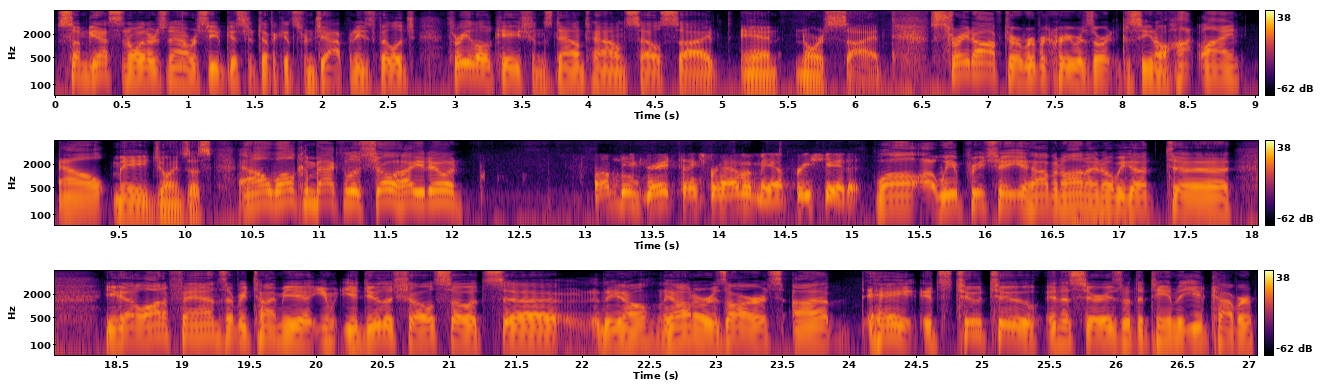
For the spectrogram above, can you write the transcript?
Some guests and Oilers now receive gift certificates from Japanese Village, three locations downtown, south side, and north side. Straight off to our River Cree Resort and Casino hotline, Al May joins us. Al, welcome back to the show. How you doing? I'm doing great. Thanks for having me. I appreciate it. Well, uh, we appreciate you having on. I know we got uh, you got a lot of fans every time you you, you do the show, so it's uh, you know the honor is ours. Uh, hey, it's two two in the series with the team that you cover.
